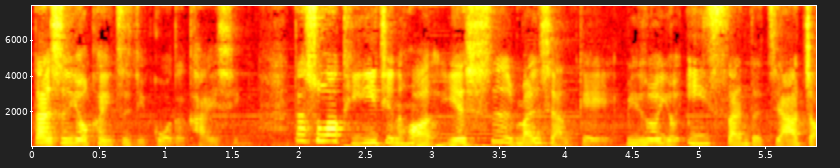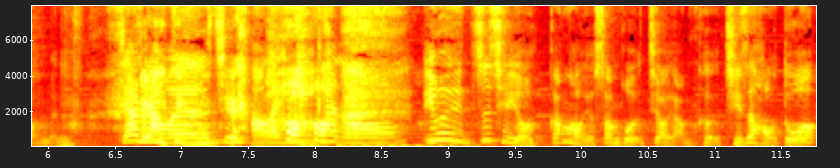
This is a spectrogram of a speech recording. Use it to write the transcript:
但是又可以自己过得开心。但说到提意见的话，也是蛮想给，比如说有一三的家长们，家长们好来听听看哦。因为之前有刚好有上过教养课，其实好多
